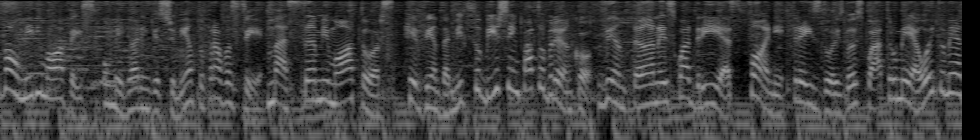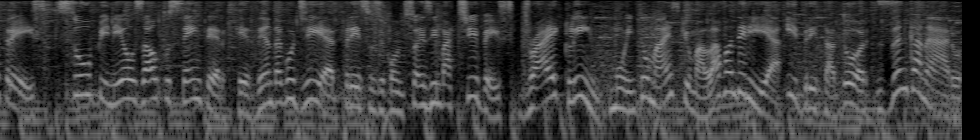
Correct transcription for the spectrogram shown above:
Valmir Imóveis. O melhor investimento para você. Massami Motors. Revenda Mitsubishi em Pato Branco. Ventana Esquadrias. Fone 32246863. Sul Pneus Auto Center. Revenda Goodyear. Preços e condições imbatíveis. Dry Clean. Muito mais que uma lavanderia. Hibridador Zancanaro.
